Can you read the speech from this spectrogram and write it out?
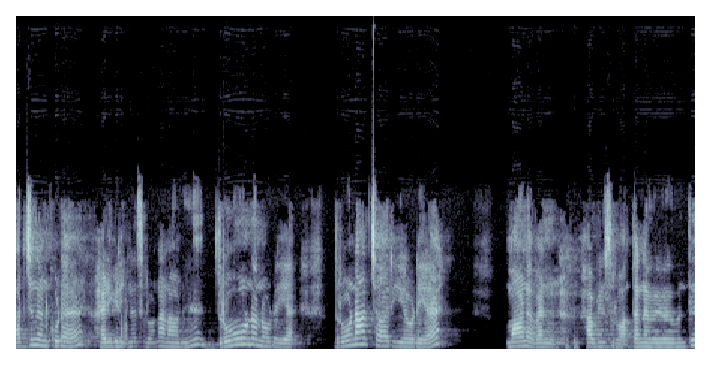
அர்ஜுனன் கூட அடிக்கடி என்ன சொல்லுவேன்னா நான் துரோணனுடைய துரோணாச்சாரியோடைய மாணவன் அப்படின்னு சொல்லுவான். தன்னை வந்து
